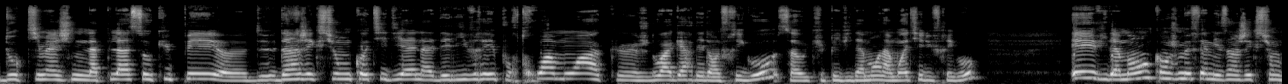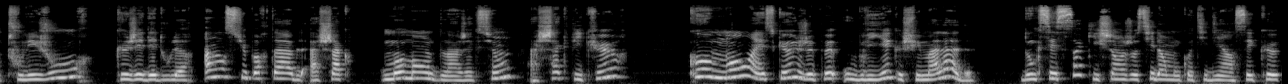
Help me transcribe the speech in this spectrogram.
Donc t'imagines la place occupée euh, d'injections quotidiennes à délivrer pour trois mois que je dois garder dans le frigo. Ça occupe évidemment la moitié du frigo. Et évidemment, quand je me fais mes injections tous les jours, que j'ai des douleurs insupportables à chaque moment de l'injection, à chaque piqûre, comment est-ce que je peux oublier que je suis malade? Donc c'est ça qui change aussi dans mon quotidien, c'est que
